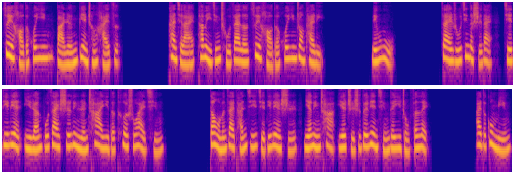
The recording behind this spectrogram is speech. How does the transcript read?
最好的婚姻把人变成孩子。看起来他们已经处在了最好的婚姻状态里。零五，在如今的时代，姐弟恋已然不再是令人诧异的特殊爱情。当我们在谈及姐弟恋时，年龄差也只是对恋情的一种分类。爱的共鸣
